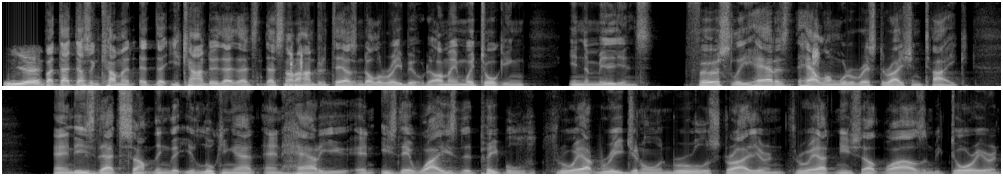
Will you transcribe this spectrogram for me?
Yeah, But that doesn't come at, at that. You can't do that. That's that's not a hundred thousand dollar rebuild. I mean, we're talking in the millions. Firstly, how does how long would a restoration take? And is that something that you're looking at? And how do you? And is there ways that people throughout regional and rural Australia and throughout New South Wales and Victoria and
